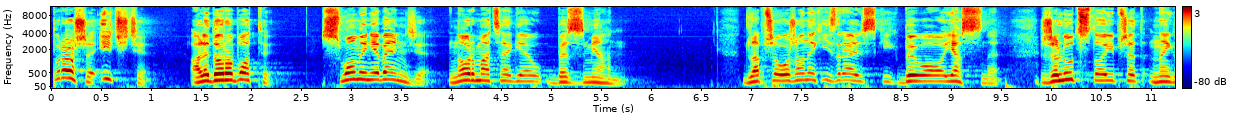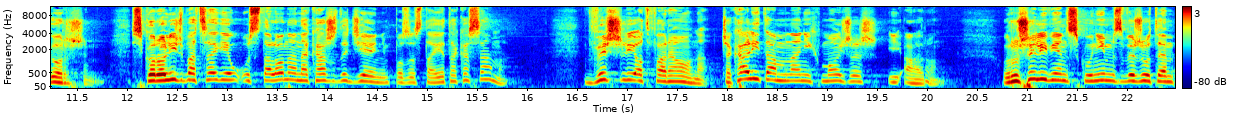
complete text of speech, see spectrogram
Proszę, idźcie, ale do roboty. Słomy nie będzie, norma cegieł bez zmian. Dla przełożonych izraelskich było jasne, że lud stoi przed najgorszym, skoro liczba cegieł ustalona na każdy dzień pozostaje taka sama. Wyszli od faraona, czekali tam na nich Mojżesz i Aaron. Ruszyli więc ku nim z wyrzutem:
